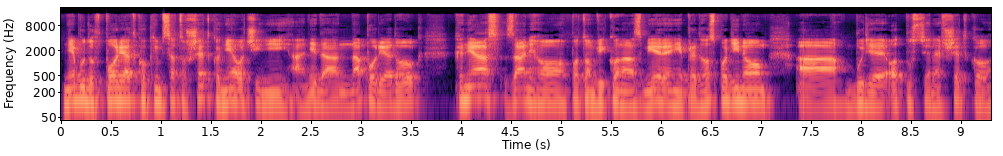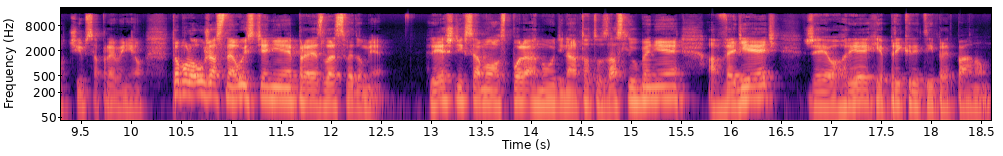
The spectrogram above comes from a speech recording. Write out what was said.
nebudú v poriadku, kým sa to všetko neočiní a nedá na poriadok. Kňaz za neho potom vykoná zmierenie pred hospodinom a bude odpustené všetko, čím sa previnil. To bolo úžasné uistenie pre zlé svedomie. Hriešnik sa mohol spoľahnúť na toto zasľúbenie a vedieť, že jeho hriech je prikrytý pred pánom.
